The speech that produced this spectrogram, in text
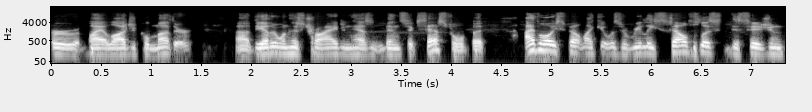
her biological mother. Uh, the other one has tried and hasn't been successful. But I've always felt like it was a really selfless decision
